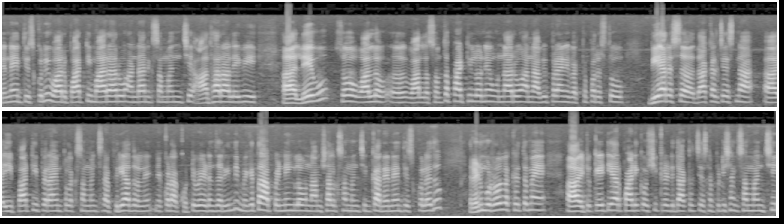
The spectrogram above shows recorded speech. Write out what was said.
నిర్ణయం తీసుకుని వారు పార్టీ మారారు అనడానికి సంబంధించి ఆధారాలు ఏవి లేవు. సో వాళ్ళు వాళ్ళ సొంత పార్టీలోనే ఉన్నారు అన్న అభిప్రాయాన్ని వ్యక్తపరుస్తూ బీఆర్ఎస్ దాఖలు చేసిన ఈ పార్టీ ఫిరాయింపులకు సంబంధించిన ఫిర్యాదులన్నింటినీ కూడా కొట్టివేయడం జరిగింది. మిగతా పెండింగ్లో ఉన్న అంశాలకు సంబంధించి ఇంకా నిర్ణయం తీసుకోలేదు. రెండు మూడు రోజుల క్రితమే ఇటు కేటీఆర్ పాడి కౌశిక్ రెడ్డి దాఖలు చేసిన పిటిషన్కి సంబంధించి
